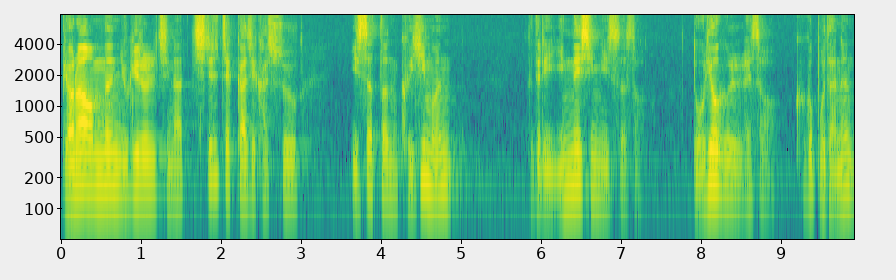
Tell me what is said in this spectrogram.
변화 없는 6일을 지나 7일째까지 갈 수 있었던 그 힘은 그들이 인내심이 있어서 노력을 해서 그것보다는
